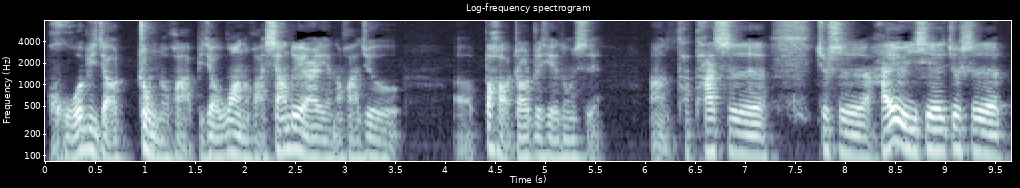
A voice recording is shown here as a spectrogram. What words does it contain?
火比较重的话，比较旺的话，相对而言的话，就呃不好招这些东西。啊，他他是，就是还有一些就是，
